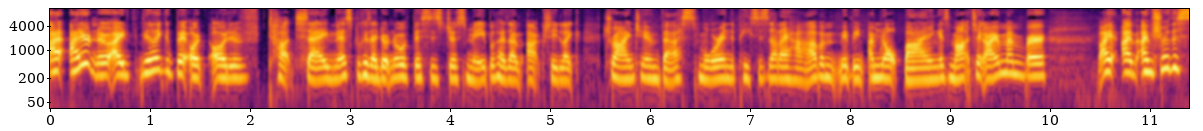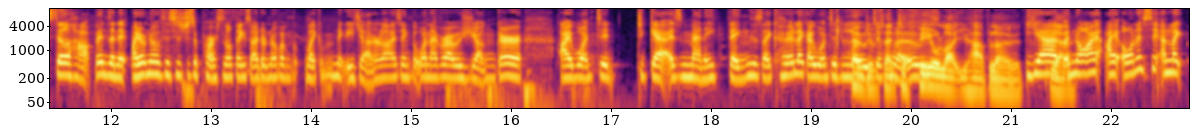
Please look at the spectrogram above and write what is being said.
I, I don't know. I feel like a bit out, out of touch saying this because I don't know if this is just me because I'm actually like trying to invest more in the pieces that I have and maybe I'm not buying as much. Like I remember. I, I'm, I'm sure this still happens, and it, I don't know if this is just a personal thing, so I don't know if I'm like completely generalizing. But whenever I was younger, I wanted to get as many things as I could. Like I wanted loads of clothes. to feel like you have loads. Yeah, but no, I, I honestly and like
